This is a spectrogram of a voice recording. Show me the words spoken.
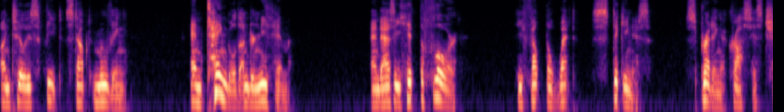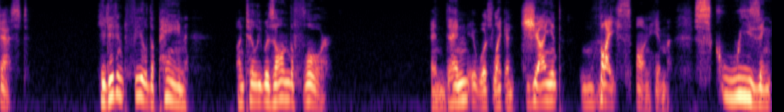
until his feet stopped moving and tangled underneath him and as he hit the floor, he felt the wet stickiness spreading across his chest. He didn't feel the pain until he was on the floor. And then it was like a giant vice on him, squeezing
